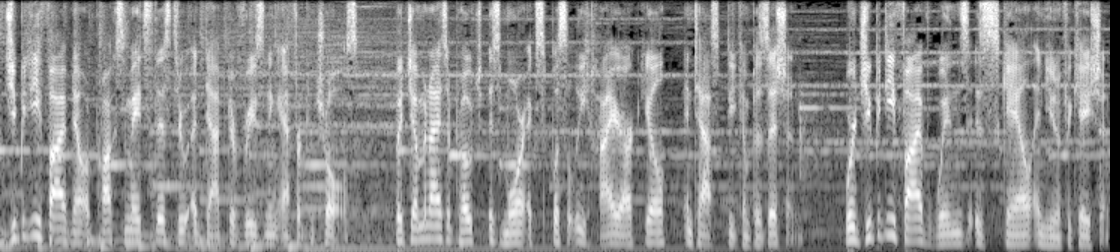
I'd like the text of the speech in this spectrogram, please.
GPT-5 now approximates this through adaptive reasoning effort controls, but Gemini's approach is more explicitly hierarchical in task decomposition. Where GPT-5 wins is scale and unification.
